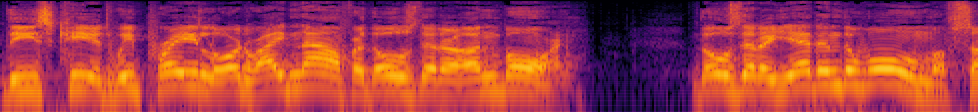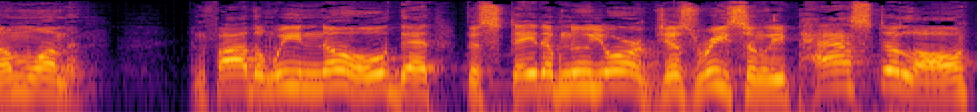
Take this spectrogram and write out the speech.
these kids. We pray, Lord, right now for those that are unborn, those that are yet in the womb of some woman. And Father, we know that the state of New York just recently passed a law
